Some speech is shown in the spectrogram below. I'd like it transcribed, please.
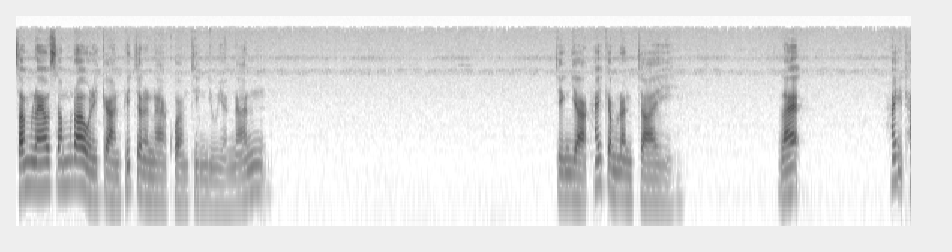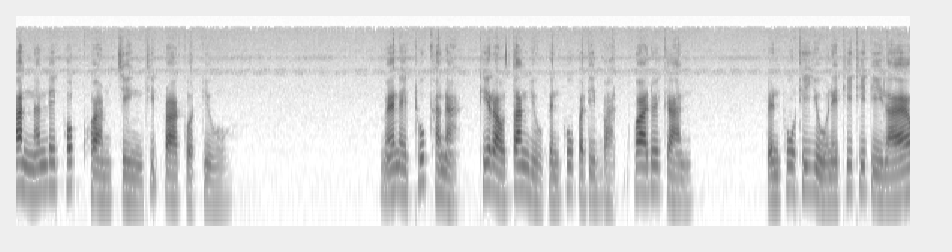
ซ้ำแล้วซ้ำเล่าในการพิจารณาความจริงอยู่อย่างนั้น จึงอยากให้กำลังใจ และให้ท่านนั้นได้พบความจริงที่ปรากฏอยู่ แม้ในทุกขณะที่เราตั้งอยู่เป็นผู้ปฏิบัติว่าด้วยการเป็นผู้ที่อยู่ในที่ที่ดีแล้ว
